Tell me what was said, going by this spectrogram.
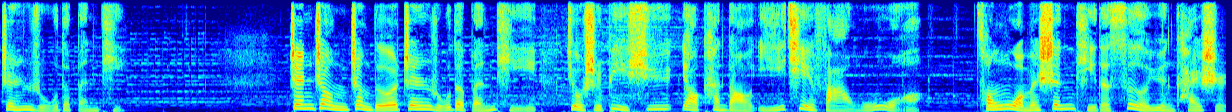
真如的本体。真正证得真如的本体，就是必须要看到一切法无我。从我们身体的色蕴开始，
